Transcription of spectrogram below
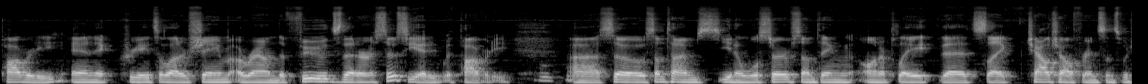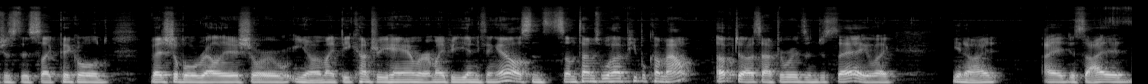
poverty and it creates a lot of shame around the foods that are associated with poverty uh, so sometimes you know we'll serve something on a plate that's like chow chow for instance which is this like pickled vegetable relish or you know it might be country ham or it might be anything else and sometimes we'll have people come out up to us afterwards and just say like you know i i decided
